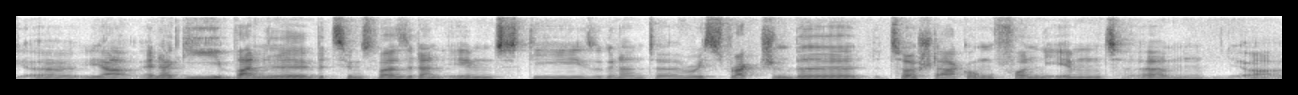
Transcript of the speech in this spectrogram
äh, ja, Energiewandel beziehungsweise dann eben die sogenannte Restruction Bill zur Stärkung von eben ähm, ja,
